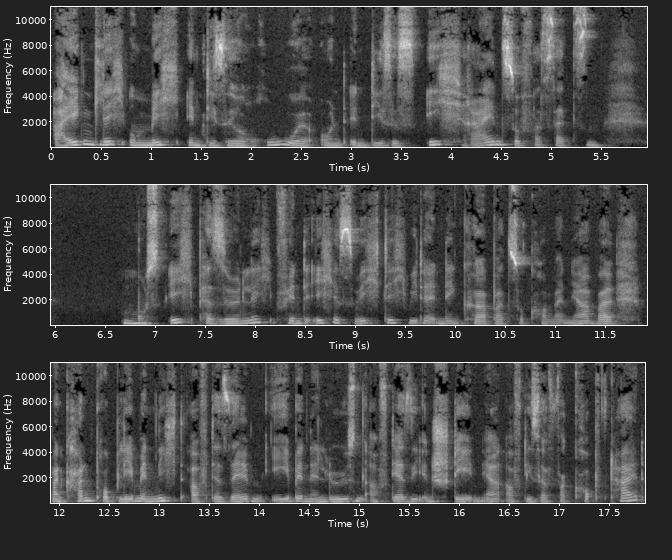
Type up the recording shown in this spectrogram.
eigentlich, um mich in diese Ruhe und in dieses Ich rein zu versetzen, muss ich persönlich, finde ich es wichtig, wieder in den Körper zu kommen, ja, weil man kann Probleme nicht auf derselben Ebene lösen, auf der sie entstehen, ja. Auf dieser Verkopftheit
